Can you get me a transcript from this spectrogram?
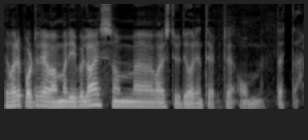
Det var reporter Eva Marie Bulai som var studieorientert om dette.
